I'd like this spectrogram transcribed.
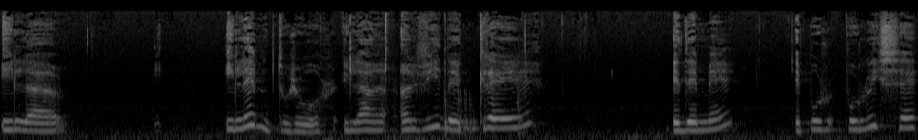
il, euh, il aime toujours, il a envie de créer et d'aimer, et pour, lui, c'est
